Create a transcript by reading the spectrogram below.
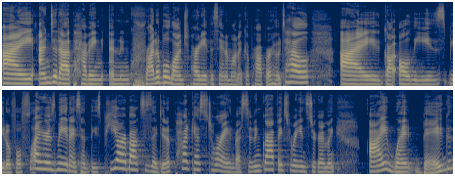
I ended up having an incredible launch party at the Santa Monica Proper Hotel. I got all these beautiful flyers made. I sent these PR boxes. I did a podcast tour. I invested in graphics for my Instagram. Like, I went big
